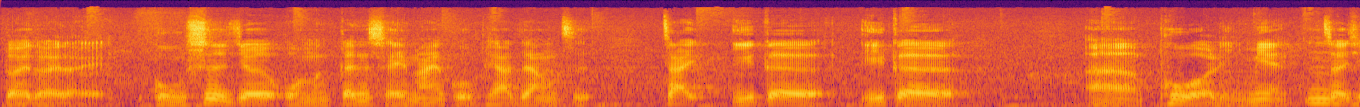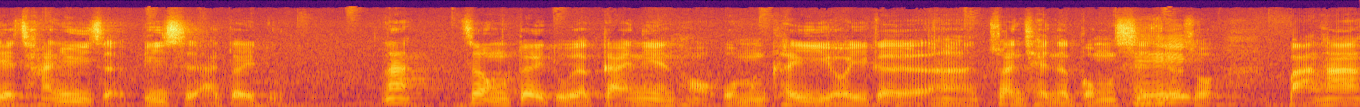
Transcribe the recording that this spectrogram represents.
对对对，股市就是我们跟谁买股票这样子，在一个一个。呃，pool 里面这些参与者彼此来对赌，嗯、那这种对赌的概念哈，我们可以有一个呃赚钱的公式，欸、就是说把它，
